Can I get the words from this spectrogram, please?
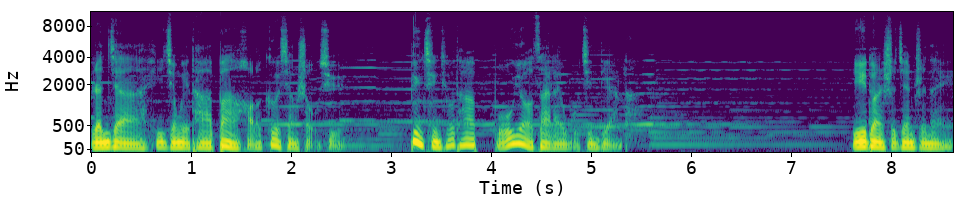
人家已经为他办好了各项手续，并请求他不要再来五金店了。一段时间之内，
